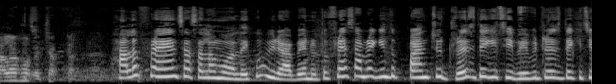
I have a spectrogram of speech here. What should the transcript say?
কালার হবে চারটা। হ্যালো ফ্রেন্ডস আসসালামু আলাইকুম। রাবেন তো ফ্রেন্ডস আমরা কিন্তু পাঞ্চু ড্রেস দেখেছি বেবি ড্রেস দেখেছি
